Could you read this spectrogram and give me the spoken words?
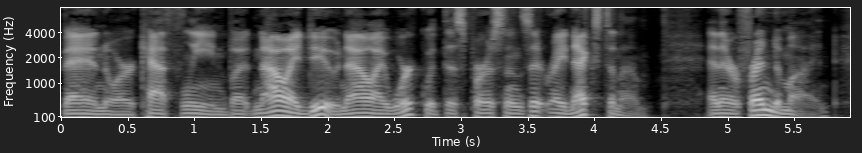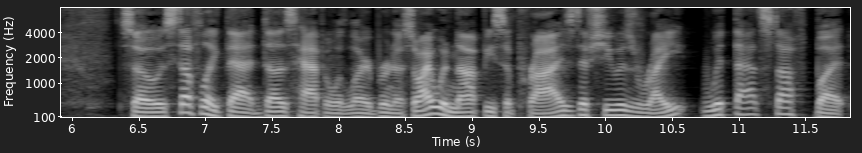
Ben or Kathleen, but now I do. Now I work with this person and sit right next to them, and they're a friend of mine. So stuff like that does happen with Lori Bruno. So I would not be surprised if she was right with that stuff, but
